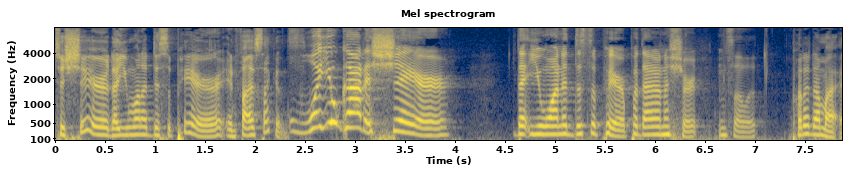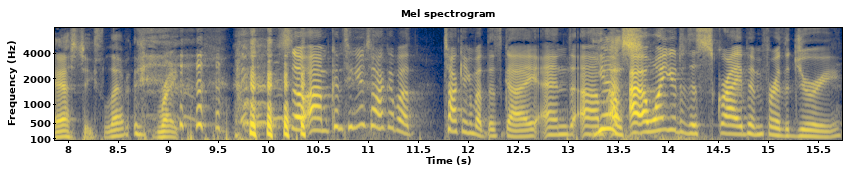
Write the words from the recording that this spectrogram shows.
to share that you want to disappear in five seconds? what you gotta share that you want to disappear? Put that on a shirt and sell it. Put it on my ass cheeks, left, right. so um, continue talk about talking about this guy, and um, Yes. I, I want you to describe him for the jury.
